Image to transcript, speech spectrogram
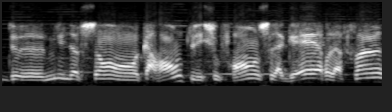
de 1940, les souffrances, la guerre, la faim.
